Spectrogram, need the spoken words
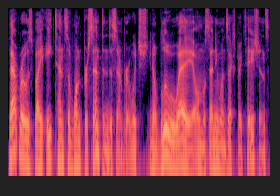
that rose by eight tenths of one percent in December, which you know blew away almost anyone's expectations.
